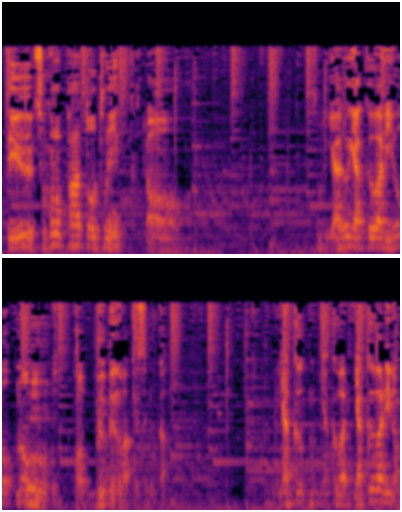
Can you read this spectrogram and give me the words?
っていう、そこのパートを取りに行く。ああ。そのやる役割をの、うん部分分けするか。役、ん役割役割の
